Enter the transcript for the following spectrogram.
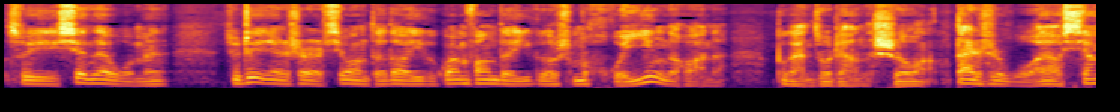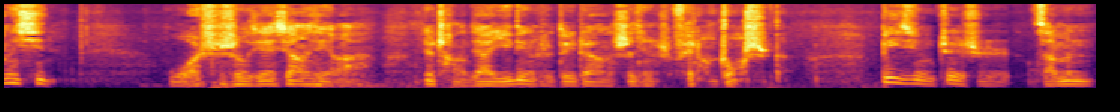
所以现在我们就这件事儿，希望得到一个官方的一个什么回应的话呢，不敢做这样的奢望。但是我要相信。我是首先相信啊，这厂家一定是对这样的事情是非常重视的，毕竟这是咱们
